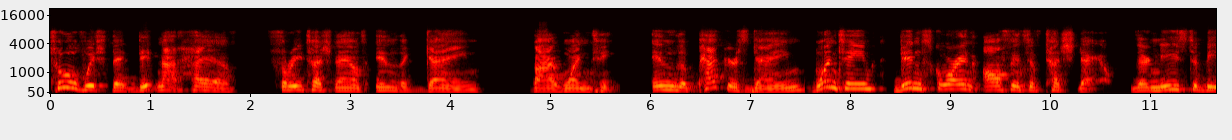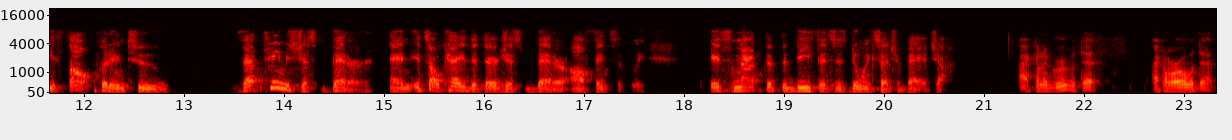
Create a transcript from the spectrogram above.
two of which that did not have three touchdowns in the game by one team. In the Packers game, one team didn't score an offensive touchdown. There needs to be thought put into that team is just better, and it's okay that they're just better offensively. It's not that the defense is doing such a bad job. I can agree with that. I can roll with that.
